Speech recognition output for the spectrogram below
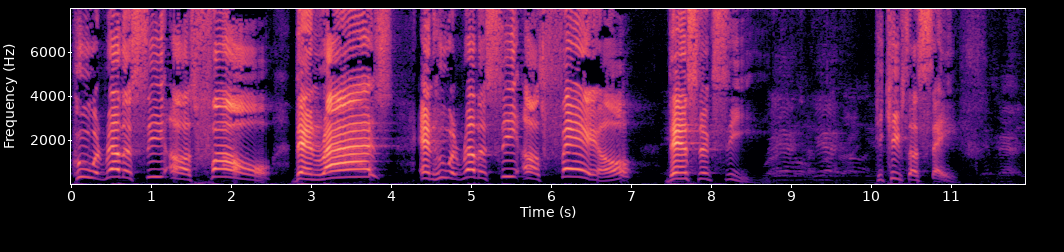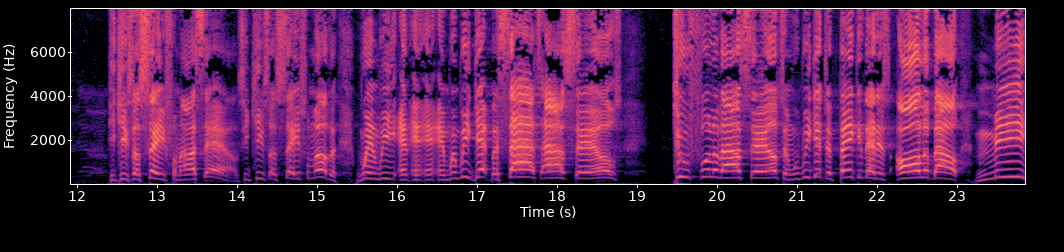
who would rather see us fall than rise, and who would rather see us fail than succeed. He keeps us safe. He keeps us safe from ourselves. He keeps us safe from others. When we and, and, and when we get besides ourselves, too full of ourselves, and when we get to thinking that it's all about me,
